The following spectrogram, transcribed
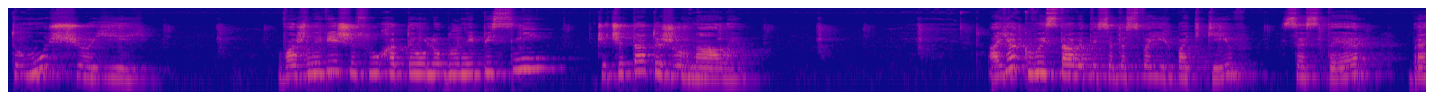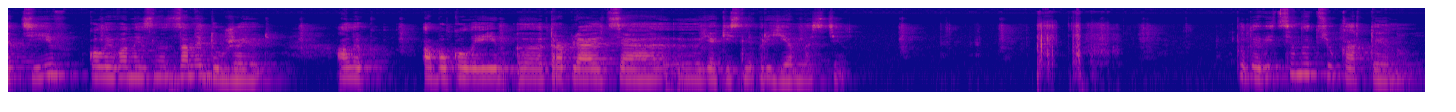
Тому що їй важливіше слухати улюблені пісні чи читати журнали. А як ви ставитеся до своїх батьків? сестер, братів, коли вони занедужають, але, або коли їм е, трапляються е, якісь неприємності. Подивіться на цю картину.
